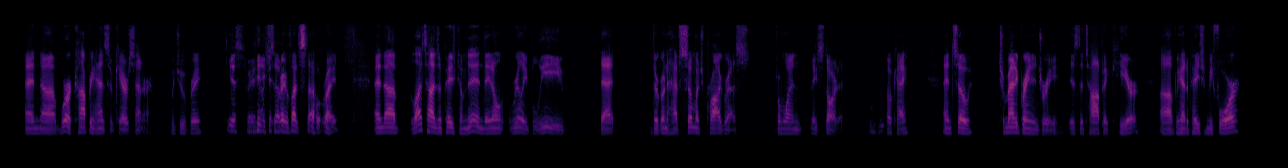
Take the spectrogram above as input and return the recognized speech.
And uh, we're a comprehensive care center. Would you agree? Yes. Very much so. Very much so, right? And uh, a lot of times when patients come in, they don't really believe that they're going to have so much progress from when they started. hmm Okay. And so traumatic brain injury is the topic here. Uh, we had a patient before.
